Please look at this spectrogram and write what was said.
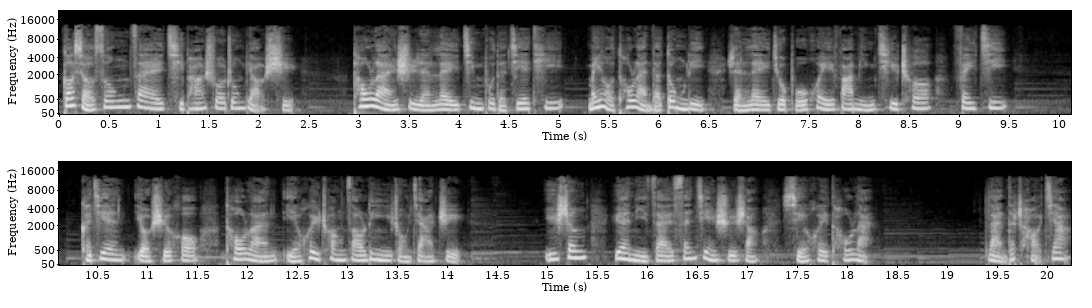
高晓松在《奇葩说》中表示：“偷懒是人类进步的阶梯。”没有偷懒的动力，人类就不会发明汽车、飞机。可见，有时候偷懒也会创造另一种价值。余生，愿你在三件事上学会偷懒。懒得吵架。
